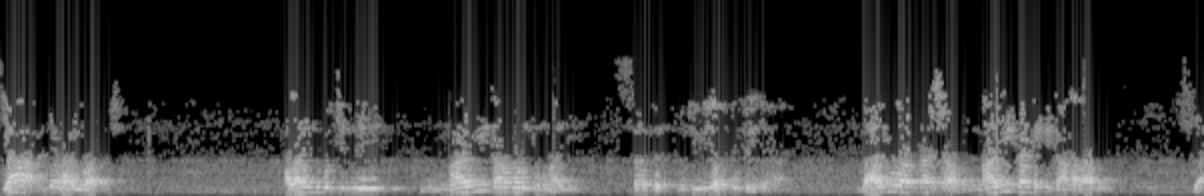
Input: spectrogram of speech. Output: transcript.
త్యా అంటే వాయువు ఆకాశం. అలా ఎందుకు వచ్చింది? ఉన్నాయి కనబడుతున్నాయి. సత్ పృథివీ అప్పు తేజ. వాయువు ఆకాశ ఉన్నాయి కంటికి కానరాదు. త్యా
